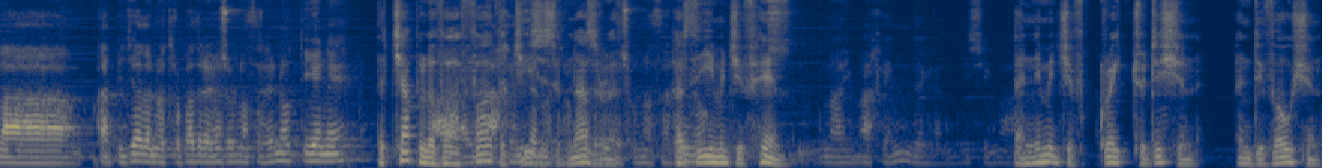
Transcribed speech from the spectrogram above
la capilla de nuestro Padre Jesús Nazareno tiene The chapel of our Father Jesus of Nazareth has the image of him, an image of great tradition and devotion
